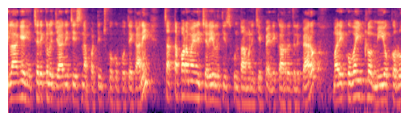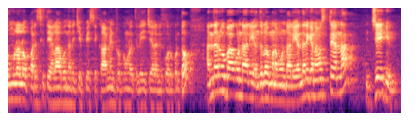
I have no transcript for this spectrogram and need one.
ఇలాగే హెచ్చరికలు జారీ చేసినా పట్టించుకోకపోతే కానీ చట్టపరమైన చర్యలు తీసుకుంటామని చెప్పి అధికారులు తెలిపారు. మరి కువైట్లో మీ యొక్క రూములలో పరిస్థితి ఎలా ఉందని చెప్పేసి కామెంట్ రూపంలో తెలియజేయాలని కోరుకుంటూ అందరూ బాగుండాలి అందులో మనం ఉండాలి. అందరికీ నమస్తే అన్న. జై హింద్.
